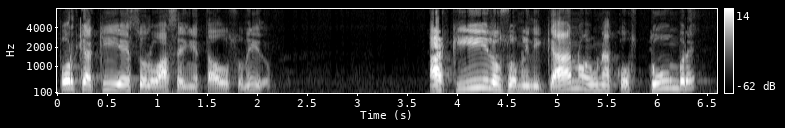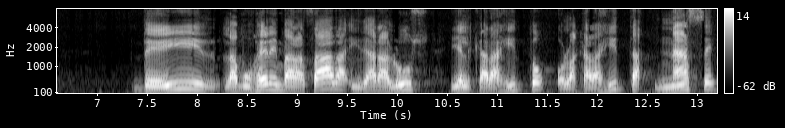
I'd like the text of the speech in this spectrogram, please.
porque aquí eso lo hacen en Estados Unidos. Aquí los dominicanos es una costumbre de ir la mujer embarazada y dar a luz y el carajito o la carajita nace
